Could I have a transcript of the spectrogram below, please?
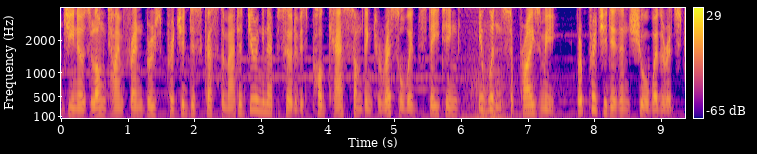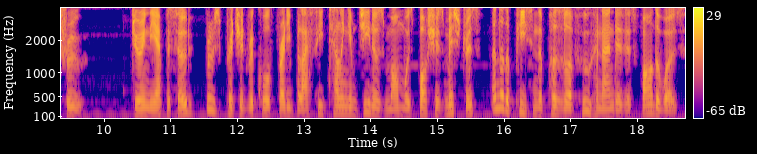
Gino's longtime friend Bruce Prichard discussed the matter during an episode of his podcast Something to Wrestle With, stating, It wouldn't surprise me but Prichard isn't sure whether it's true. During the episode, Bruce Prichard recalled Freddie Blassie telling him Gino's mom was Boesch's mistress, another piece in the puzzle of who Hernandez's father was.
